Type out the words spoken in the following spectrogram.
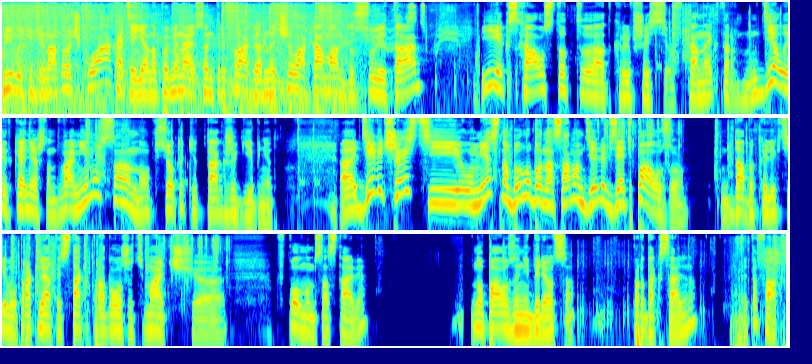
при выходе на точку А. Хотя, я напоминаю, с энтрифрага начала команда Суета. И Эксхаус тут, открывшись в коннектор, делает, конечно, два минуса, но все-таки также гибнет. 9-6, и уместно было бы на самом деле взять паузу дабы коллективу проклятый стак продолжить матч э, в полном составе. Но пауза не берется. Парадоксально. Это факт.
